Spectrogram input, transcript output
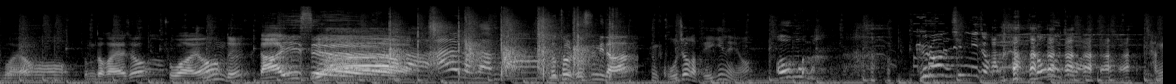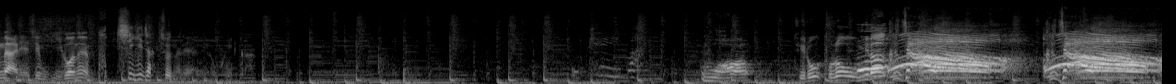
좋아요. 좀 더 가야죠? 좋아요. 좋은데? Nice. 아, 감사합니다. 토탈 좋습니다. 그럼 고저가 100이네요. 어머나. 그런 심리적 압박 너무 좋아. 장난 아니에요. 지금 이거는 붙이기 작전을 해야 돼요. 보니까. 오케이, 봐. 우와. 뒤로 돌아옵니다. 오! 그자. 그자.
